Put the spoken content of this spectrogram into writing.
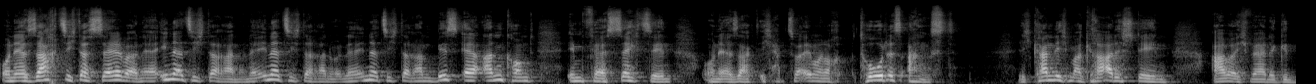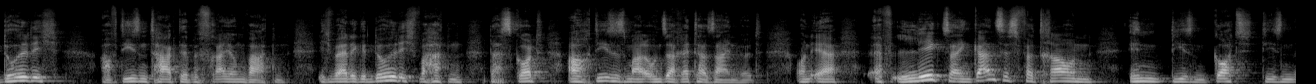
und er sagt sich das selber und er erinnert sich daran und erinnert sich daran und erinnert sich daran, bis er ankommt im Vers 16 und er sagt, ich habe zwar immer noch Todesangst, ich kann nicht mal gerade stehen, aber ich werde geduldig auf diesen Tag der Befreiung warten. Ich werde geduldig warten, dass Gott auch dieses Mal unser Retter sein wird. Und er, er legt sein ganzes Vertrauen in diesen Gott, diesen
